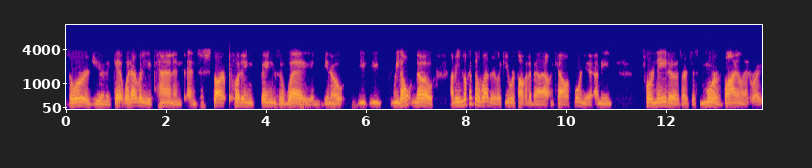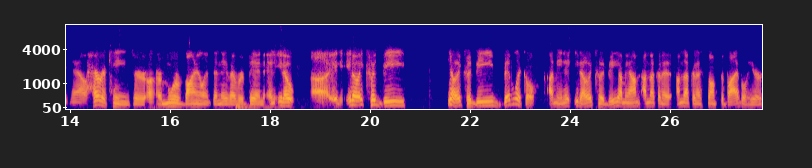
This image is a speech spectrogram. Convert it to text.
storage unit get whatever you can and and just start putting things away. And you know you, you we don't know I mean, look at the weather, like you were talking about out in California. I mean, tornadoes are just more violent right now. Hurricanes are, are more violent than they've ever been. And, you know, uh, it, you know, it could be, you know, it could be biblical. I mean, it, you know, it could be. I mean, I'm I'm not gonna I'm not gonna thump the Bible here,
